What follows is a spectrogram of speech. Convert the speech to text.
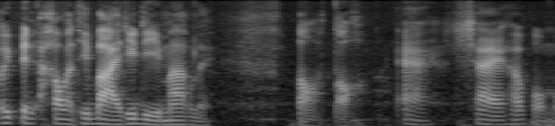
เอ้ยเป็นคำอธิบายที่ดีมากเลย ต่อต่อ อ่าใช่ครับผม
